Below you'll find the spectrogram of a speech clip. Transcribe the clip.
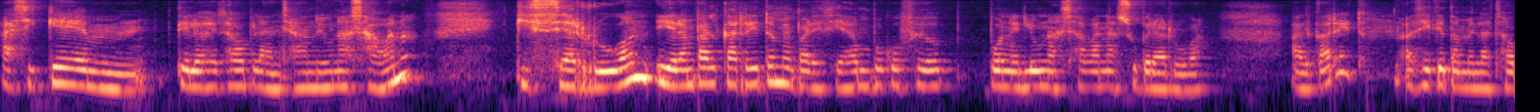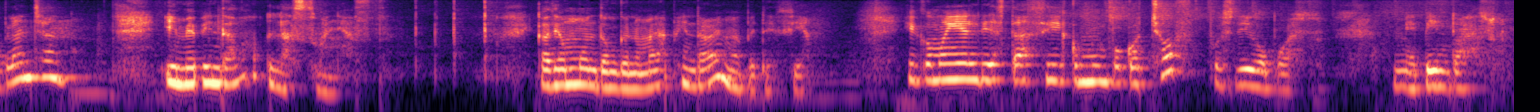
Así que, mm, que los he estado planchando y una sábana que se arrugan y eran para el carrito me parecía un poco feo ponerle una sábana súper arruga al carrito. Así que también la he estado planchando. Y me he pintado las uñas. Que hacía un montón que no me las pintaba y me apetecía. Y como hoy el día está así como un poco chof, pues digo, pues me pinto las uñas.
